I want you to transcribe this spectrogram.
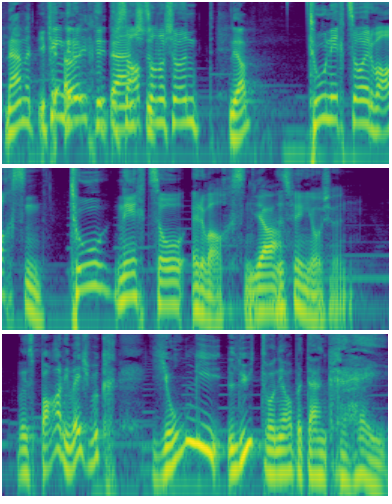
Nehmt Ich finde euch der, nicht der Satz auch noch schön, Ja. tu nicht so erwachsen. Tu nicht so erwachsen. Ja. Das finde ich auch schön. Weil ein paar, weißt du, wirklich junge Leute, die ich aber denke, hey,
